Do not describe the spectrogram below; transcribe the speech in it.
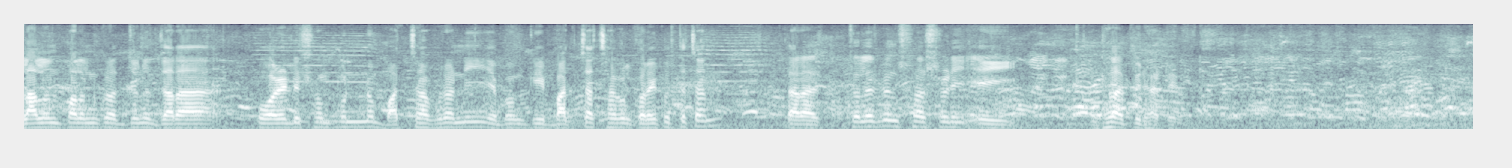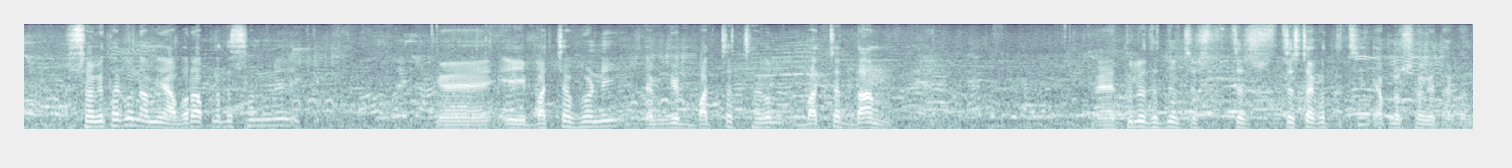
লালন পালন করার জন্য যারা কোয়ালিটি সম্পন্ন বাচ্চা ভুরানি এবং কি বাচ্চা ছাগল ক্রয় করতে চান তারা চলে আসবেন সরাসরি এই ধোলাপির হাটে। সঙ্গে থাকুন, আমি আবার আপনাদের সামনে এই বাচ্চা ভরণি এবং বাচ্চার ছাগল, বাচ্চার দাম তুলে ধরার চেষ্টা করতেছি। আপনার সঙ্গে থাকুন।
